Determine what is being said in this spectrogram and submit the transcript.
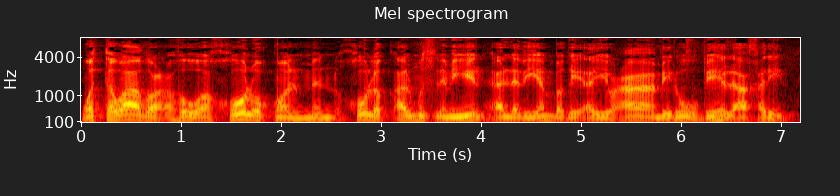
والتواضع هو خلق من خلق المسلمين الذي ينبغي أن يعاملوا به الآخرين.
